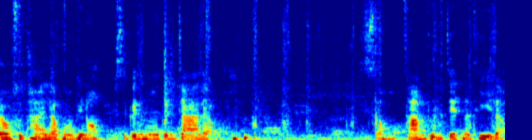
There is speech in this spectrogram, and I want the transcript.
ดอกสุดท้ายแล้วพ่อแม่พี่น้องสิเป็นหมูเป็นจาแล้วสองสามถึงเจ็ดนาทีแล้ว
